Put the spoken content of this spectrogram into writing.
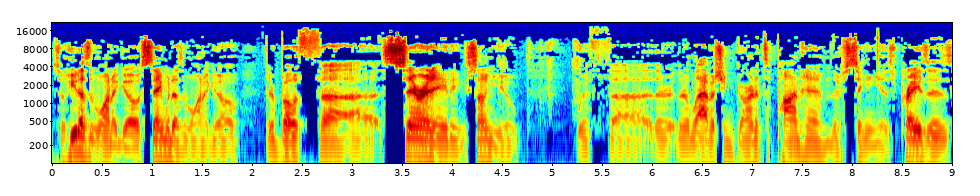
So he doesn't want to go. Sangmin doesn't want to go. They're both uh, serenading Sungyu with uh, they're they're lavishing garnets upon him. They're singing his praises,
